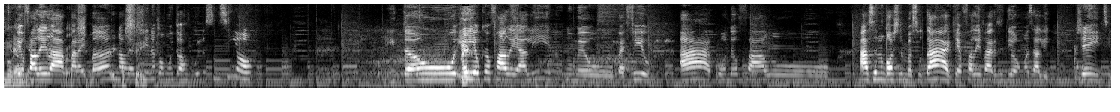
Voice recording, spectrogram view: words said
Porque É. eu falei lá, paraibana e nordestina com muito orgulho, sim, senhor. Então, e o que eu falei ali no, no meu perfil, ah, quando eu falo. Ah, você não gosta do meu sotaque? Eu falei vários idiomas ali. Gente,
